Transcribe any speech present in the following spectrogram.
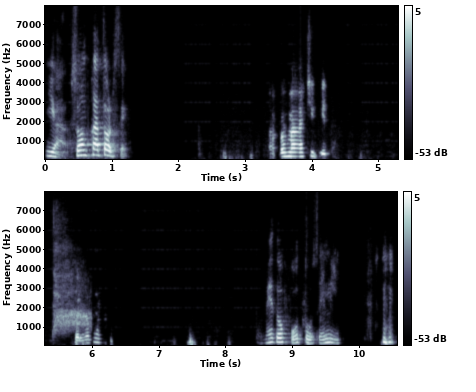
ya, son 14. Ah, pues más chiquita. Perdón. Tomé dos fotos, Eli.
